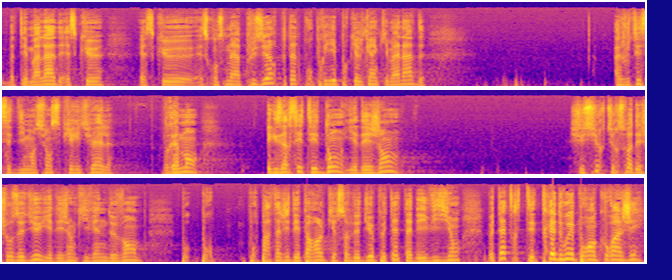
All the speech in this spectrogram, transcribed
bah, t'es malade Est-ce que que est-ce qu'on se met à plusieurs peut-être pour prier pour quelqu'un qui est malade? Ajouter cette dimension spirituelle. Vraiment, exercer tes dons. Il y a des gens, je suis sûr tu reçois des choses de Dieu. Il y a des gens qui viennent devant pour, pour, pour partager des paroles qui reçoivent de Dieu. Peut-être tu as des visions. Peut-être tu es très doué pour encourager.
